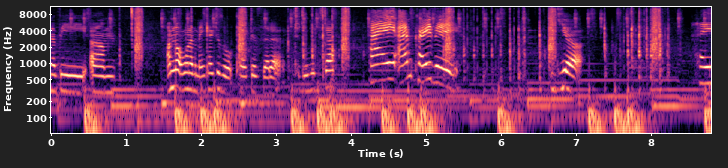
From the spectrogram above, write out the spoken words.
To be. Um, I'm not one of the main characters or characters that are to do with stuff. Hi, I'm crazy. Yeah. Hey,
